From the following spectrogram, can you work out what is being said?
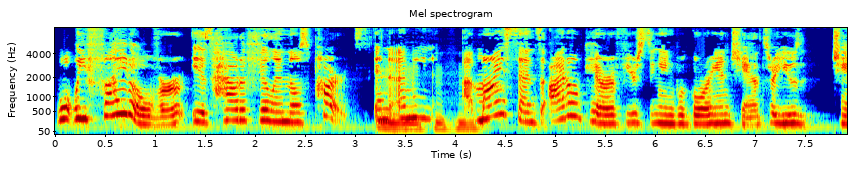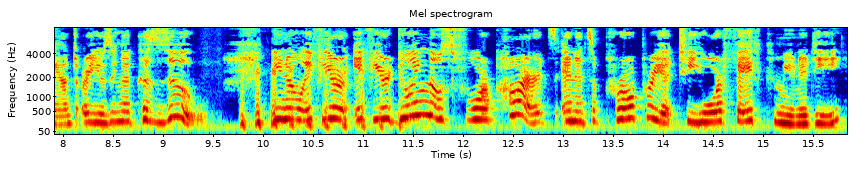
what we fight over is how to fill in those parts and mm-hmm. i mean mm-hmm. my sense i don't care if you're singing gregorian chants or use chant or using a kazoo you know, if you're if you're doing those four parts and it's appropriate to your faith community,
